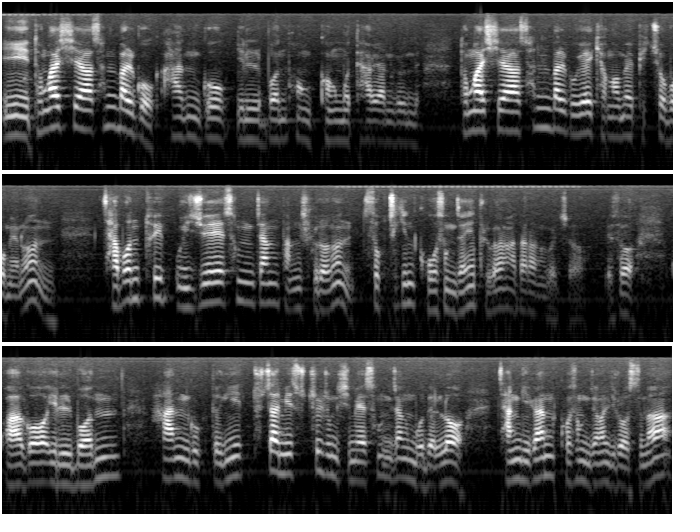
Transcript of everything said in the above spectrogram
이 동아시아 선발국, 한국, 일본, 홍콩, 뭐 타이완 그런데 동아시아 선발국의 경험에 비춰 보면은 자본 투입 위주의 성장 방식으로는 지속적인 고성장이 불가능하다라는 거죠. 그래서 과거 일본, 한국 등이 투자 및 수출 중심의 성장 모델로 장기간 고성장을 이루었으나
